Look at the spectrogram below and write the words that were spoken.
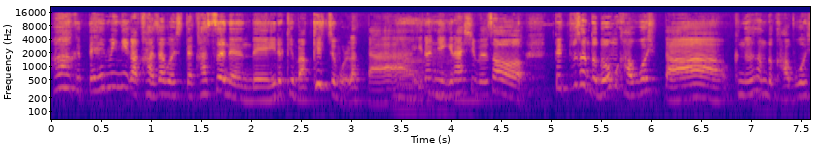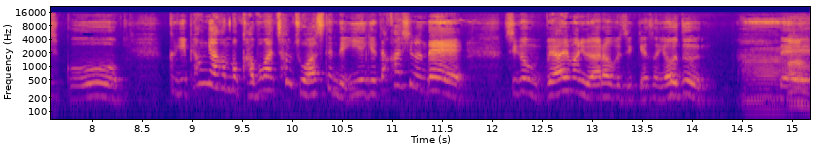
아 그때 혜민이가 가자고 했을 때 갔어야 되는데 이렇게 막힐 줄 몰랐다 아. 이런 얘기를 하시면서 백두산도 너무 가보고 싶다 금강산도 가보고 싶고 그게 평양 한번 가보면 참 좋았을 텐데 이 얘기를 딱 하시는데 지금 외할머니 외할아버지께서 여든 아, 네. 아우,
